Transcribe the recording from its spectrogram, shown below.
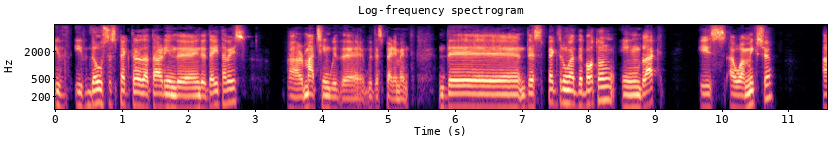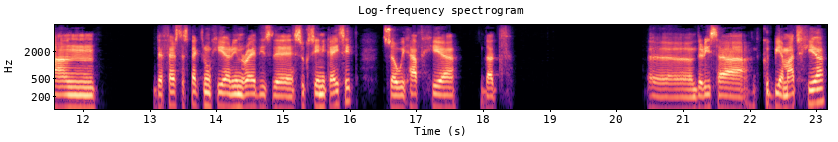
if if those spectra that are in the in the database are matching with the with the experiment. The the spectrum at the bottom in black is our mixture, and the first spectrum here in red is the succinic acid. So we have here that uh, there is a could be a match here.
